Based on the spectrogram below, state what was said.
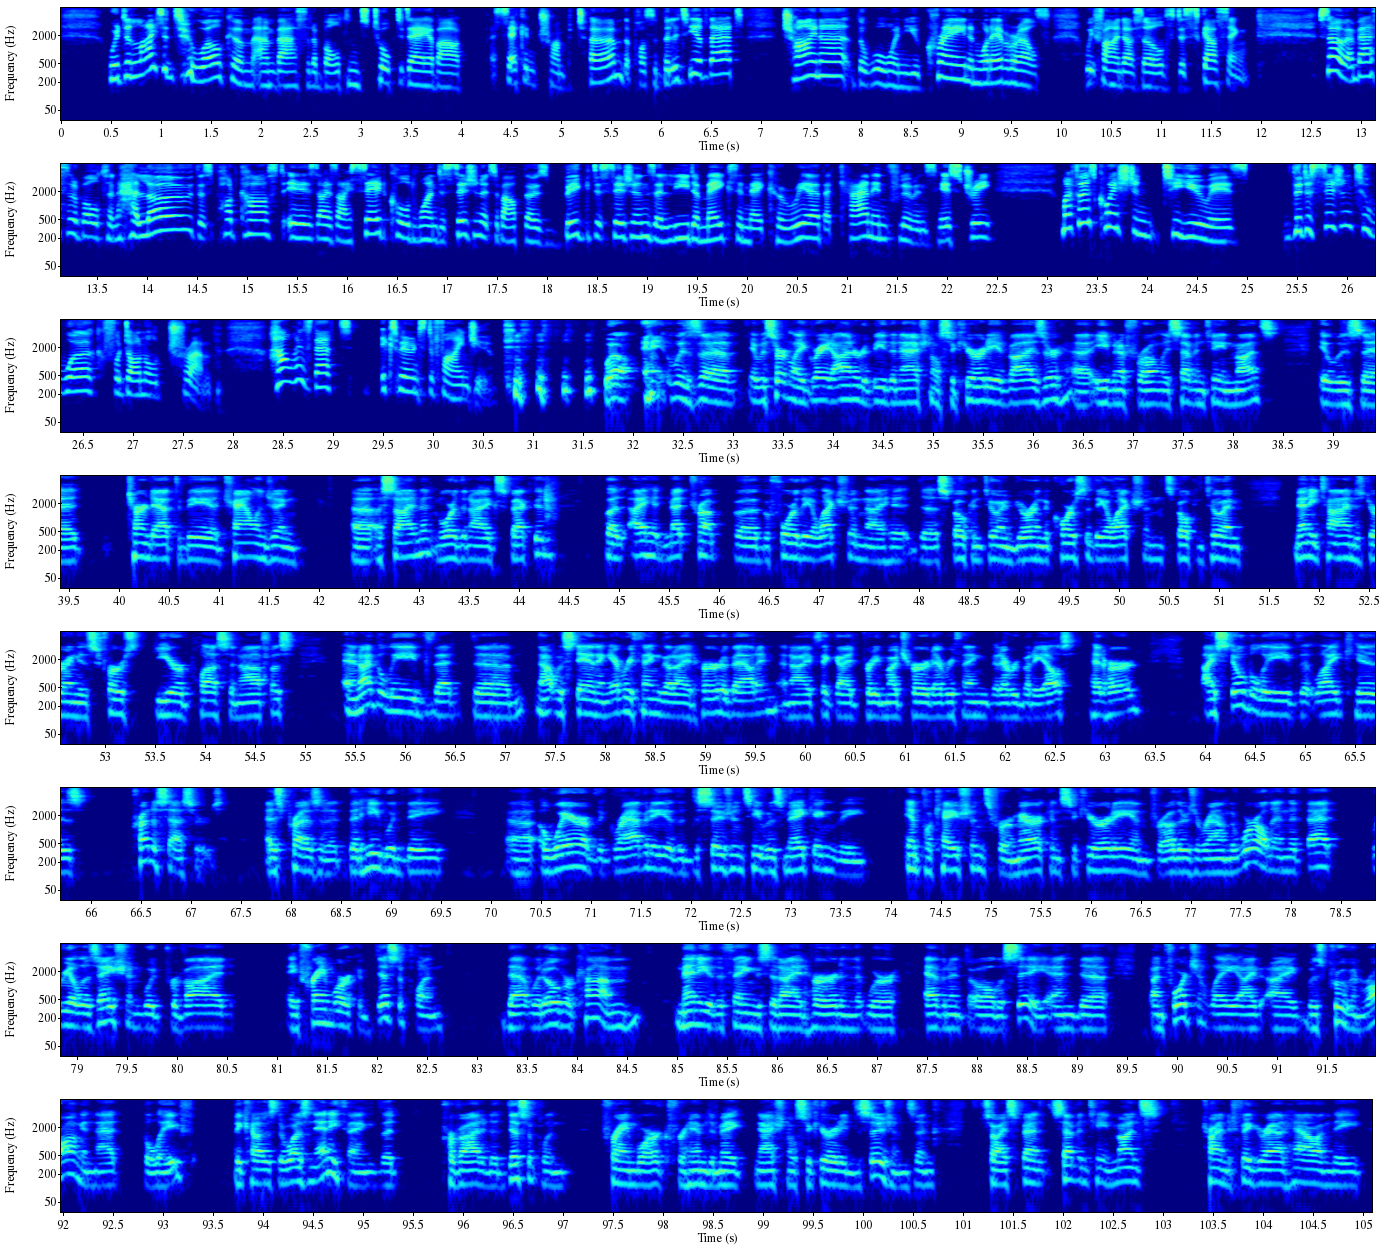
We're delighted to welcome Ambassador Bolton to talk today about a second Trump term, the possibility of that, China, the war in Ukraine, and whatever else we find ourselves discussing. So, Ambassador Bolton, hello. This podcast is, as I said, called One Decision. It's about those big decisions a leader makes in their career that can influence history. My first question to you is the decision to work for Donald Trump. How has that experience defined you? well, it was uh, it was certainly a great honor to be the national security advisor, uh, even if for only 17 months. It was uh, turned out to be a challenging uh, assignment, more than I expected. But I had met Trump uh, before the election. I had uh, spoken to him during the course of the election, spoken to him many times during his first year plus in office. And I believe that, uh, notwithstanding everything that I had heard about him, and I think I'd pretty much heard everything that everybody else had heard, I still believe that, like his predecessors as president, that he would be uh, aware of the gravity of the decisions he was making, the implications for American security and for others around the world, and that that realization would provide a framework of discipline that would overcome many of the things that I had heard and that were evident to all to see. And uh, unfortunately, I, I was proven wrong in that belief because there wasn't anything that provided a disciplined framework for him to make national security decisions. And so I spent 17 months trying to figure out how, in the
